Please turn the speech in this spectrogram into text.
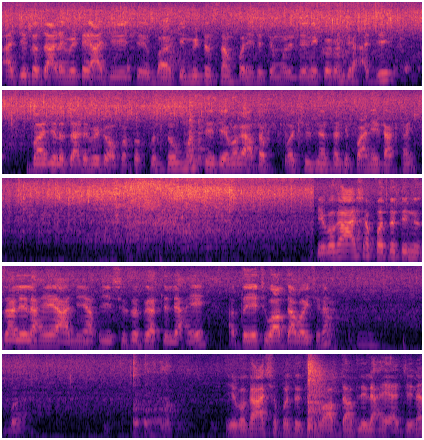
आजी का जाडं मीठ आहे. आजीचे बा- ते मीठच संपणे त्याच्यामुळे जेणेकरून ते आजी भाजीला जाडं मीठ वापरतात. पण तो मस्त येते बघा आता शिजण्यासाठी पाणी टाकताय. हे बघा अशा पद्धतीने झालेलं आहे आणि आता हे शिजत घातलेले आहे. आता याची वाफ दाबायची ना? बर. हे बघा अशा पद्धतीने वाफ दाबलेली आहे आजीनं.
